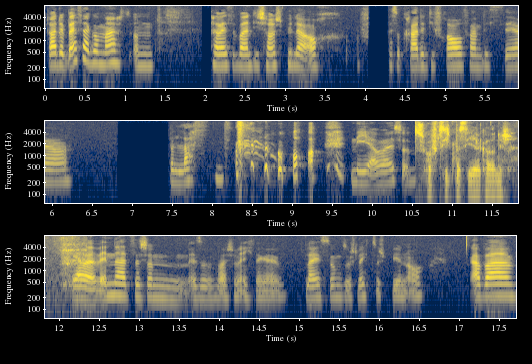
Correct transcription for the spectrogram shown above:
gerade besser gemacht und teilweise waren die Schauspieler auch, also gerade die Frau fand ich sehr belastend. nee, aber schon. So oft sieht man sie ja gar nicht. Ja, aber wenn, hat sie schon, also war schon echt eine Leistung, so schlecht zu spielen auch. Aber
